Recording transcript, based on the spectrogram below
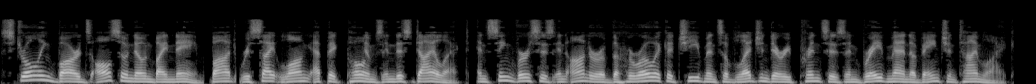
Strolling bards also known by name Bod recite long epic poems in this dialect, and sing verses in honor of the heroic achievements of legendary princes and brave men of ancient time like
